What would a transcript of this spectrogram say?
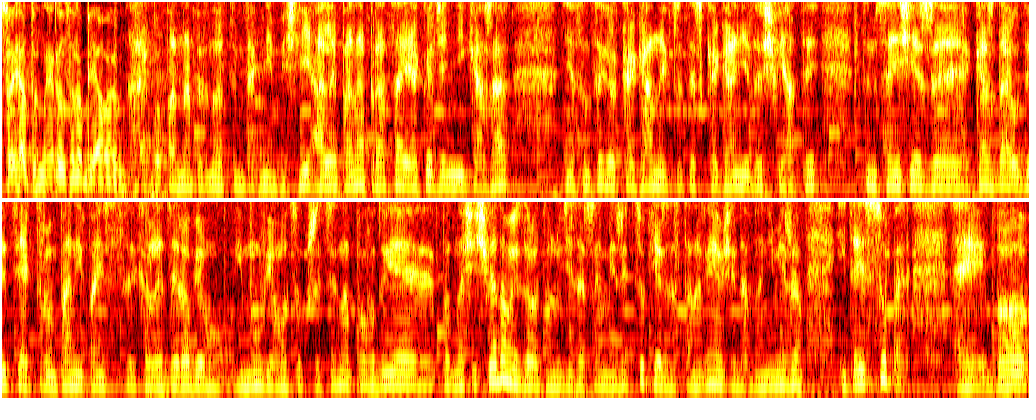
co ja tutaj rozrobiałem. Tak, bo Pan na pewno o tym tak nie myśli, ale Pana praca jako dziennikarza niosącego kaganek, czy też kaganie ze światy, w tym sensie, że każda audycja, którą Pan i Pańscy koledzy robią i mówią o cukrzycy, no powoduje, podnosi świadomość zdrowotną. Ludzie zaczynają mierzyć cukier, zastanawiają się, dawno nie mierzą i to jest super, bo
